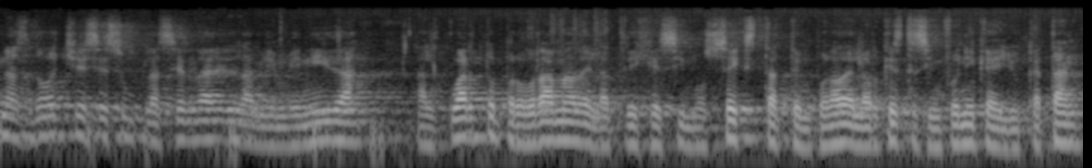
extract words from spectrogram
Buenas noches, es un placer darle la bienvenida al cuarto programa de la 36 temporada de la Orquesta Sinfónica de Yucatán.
